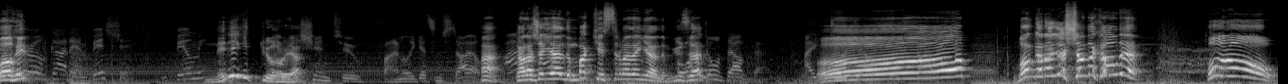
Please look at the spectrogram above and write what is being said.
Bakayım. Nereye git diyor o ya? Ha, garaja geldim. Bak kestirmeden geldim. Oh, Güzel. do Hop! Lan garaj aşağıda kaldı. Oh no!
